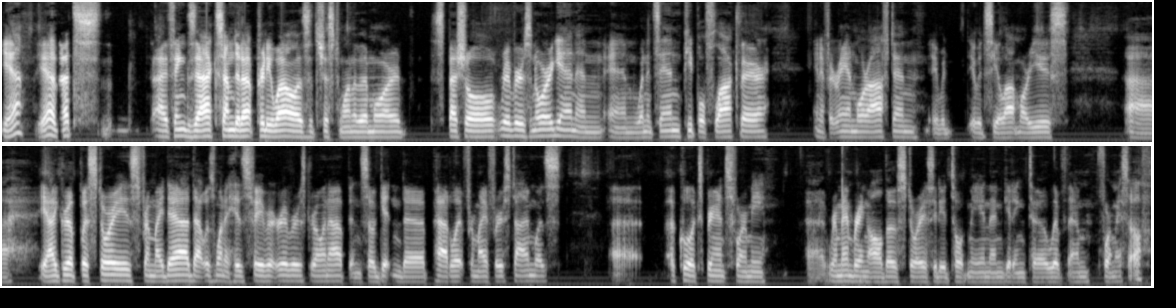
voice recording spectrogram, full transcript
Yeah, yeah, that's. I think Zach summed it up pretty well. As it's just one of the more special rivers in Oregon, and and when it's in, people flock there. And if it ran more often, it would it would see a lot more use. Uh, yeah, I grew up with stories from my dad. That was one of his favorite rivers growing up, and so getting to paddle it for my first time was uh, a cool experience for me. Uh, remembering all those stories that he had told me, and then getting to live them for myself.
